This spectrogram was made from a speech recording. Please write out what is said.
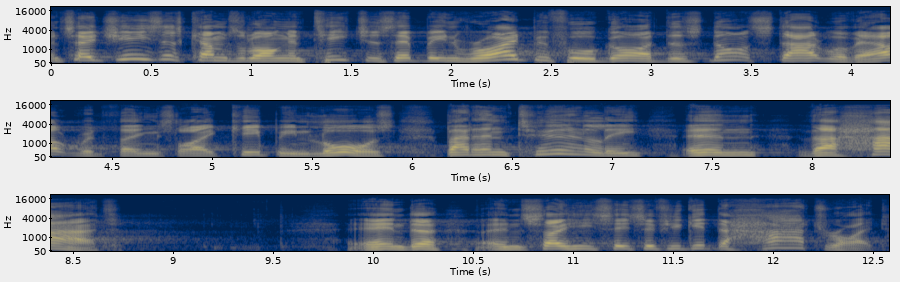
And so Jesus comes along and teaches that being right before God does not start with outward things like keeping laws, but internally in the heart. And, uh, and so he says, if you get the heart right,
